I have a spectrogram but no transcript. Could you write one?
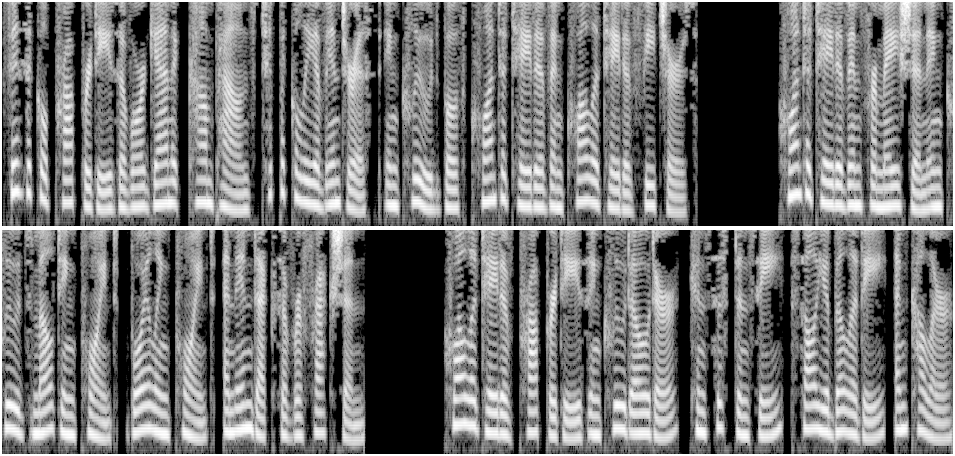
Physical properties of organic compounds typically of interest include both quantitative and qualitative features. Quantitative information includes melting point, boiling point, and index of refraction. Qualitative properties include odor, consistency, solubility, and color.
